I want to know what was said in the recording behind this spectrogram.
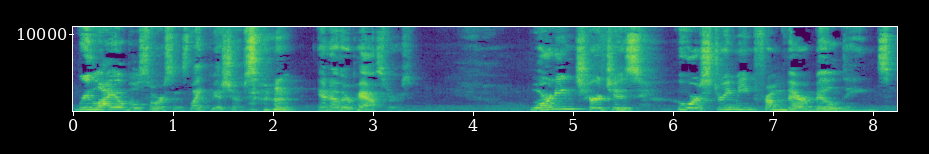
reliable sources like bishops and other pastors warning churches who are streaming from their buildings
